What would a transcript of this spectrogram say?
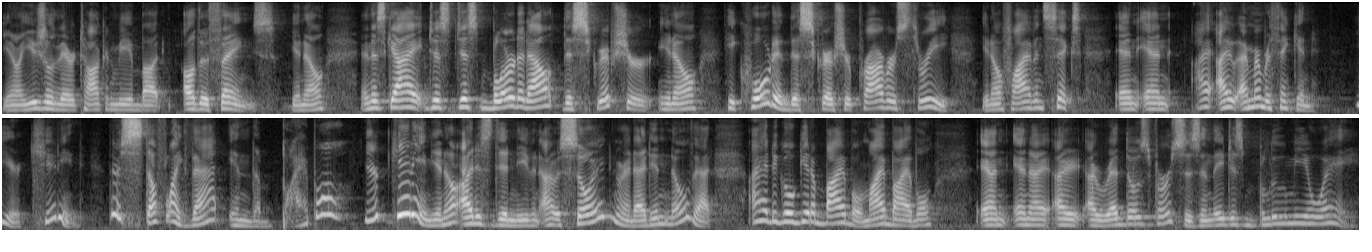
You know, usually they were talking to me about other things, you know. And this guy just just blurted out this scripture, you know. He quoted this scripture, Proverbs 3, you know, 5 and 6. And and I, I, I remember thinking, you're kidding. There's stuff like that in the Bible? You're kidding, you know? I just didn't even, I was so ignorant. I didn't know that. I had to go get a Bible, my Bible, and, and I, I, I read those verses, and they just blew me away.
